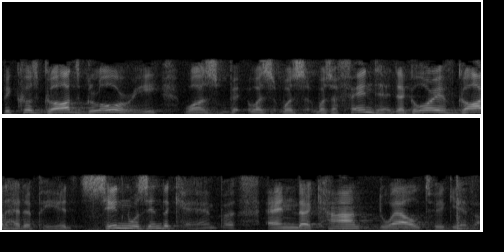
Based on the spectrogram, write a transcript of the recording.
Because God's glory was, was, was, was offended. The glory of God had appeared. Sin was in the camp, and they can't dwell together.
